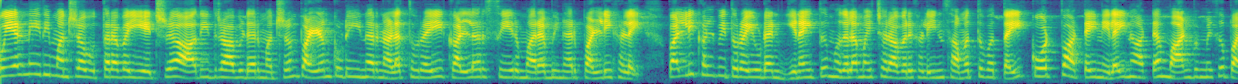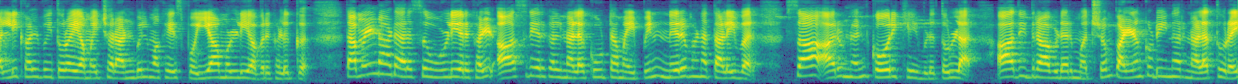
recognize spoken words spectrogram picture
உயர்நீதிமன்ற உத்தரவை ஏற்று ஆதிதிராவிடர் மற்றும் பழங்குடியினர் நலத்துறை கள்ளர் சீர் மரபினர் பள்ளிகளை பள்ளிக்கல்வித்துறையுடன் இணைத்து முதலமைச்சர் அவர்களின் சமத்துவத்தை கோட்பாட்டை நிலைநாட்ட மாண்புமிகு பள்ளிக்கல்வித்துறை அமைச்சர் அன்பில் மகேஷ் பொய்யாமொழி அவர்களுக்கு தமிழ்நாடு அரசு ஊழியர்கள் ஆசிரியர்கள் நல கூட்டமைப்பின் நிறுவன தலைவர் சா. அருணன் கோரிக்கை விடுத்துள்ளார். ஆதிதிராவிடர் மற்றும் பழங்குடியினர் நலத்துறை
